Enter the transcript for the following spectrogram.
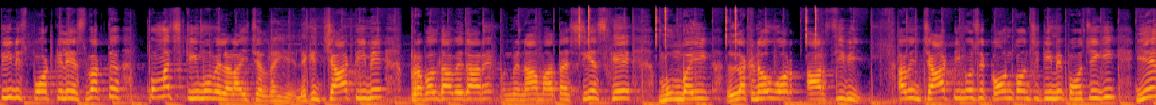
तीन स्पॉट के लिए इस वक्त पाँच टीमों में लड़ाई चल रही है। लेकिन चार टीमें प्रबल दावेदार हैं। उनमें नाम आता है सीएसके मुंबई, लखनऊ और आरसीबी अब इन चार टीमों से कौन कौन सी टीमें पहुंचेंगी, ये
